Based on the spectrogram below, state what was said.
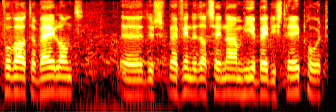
voor Wouter Weiland. dus wij vinden dat zijn naam hier bij die streep hoort.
